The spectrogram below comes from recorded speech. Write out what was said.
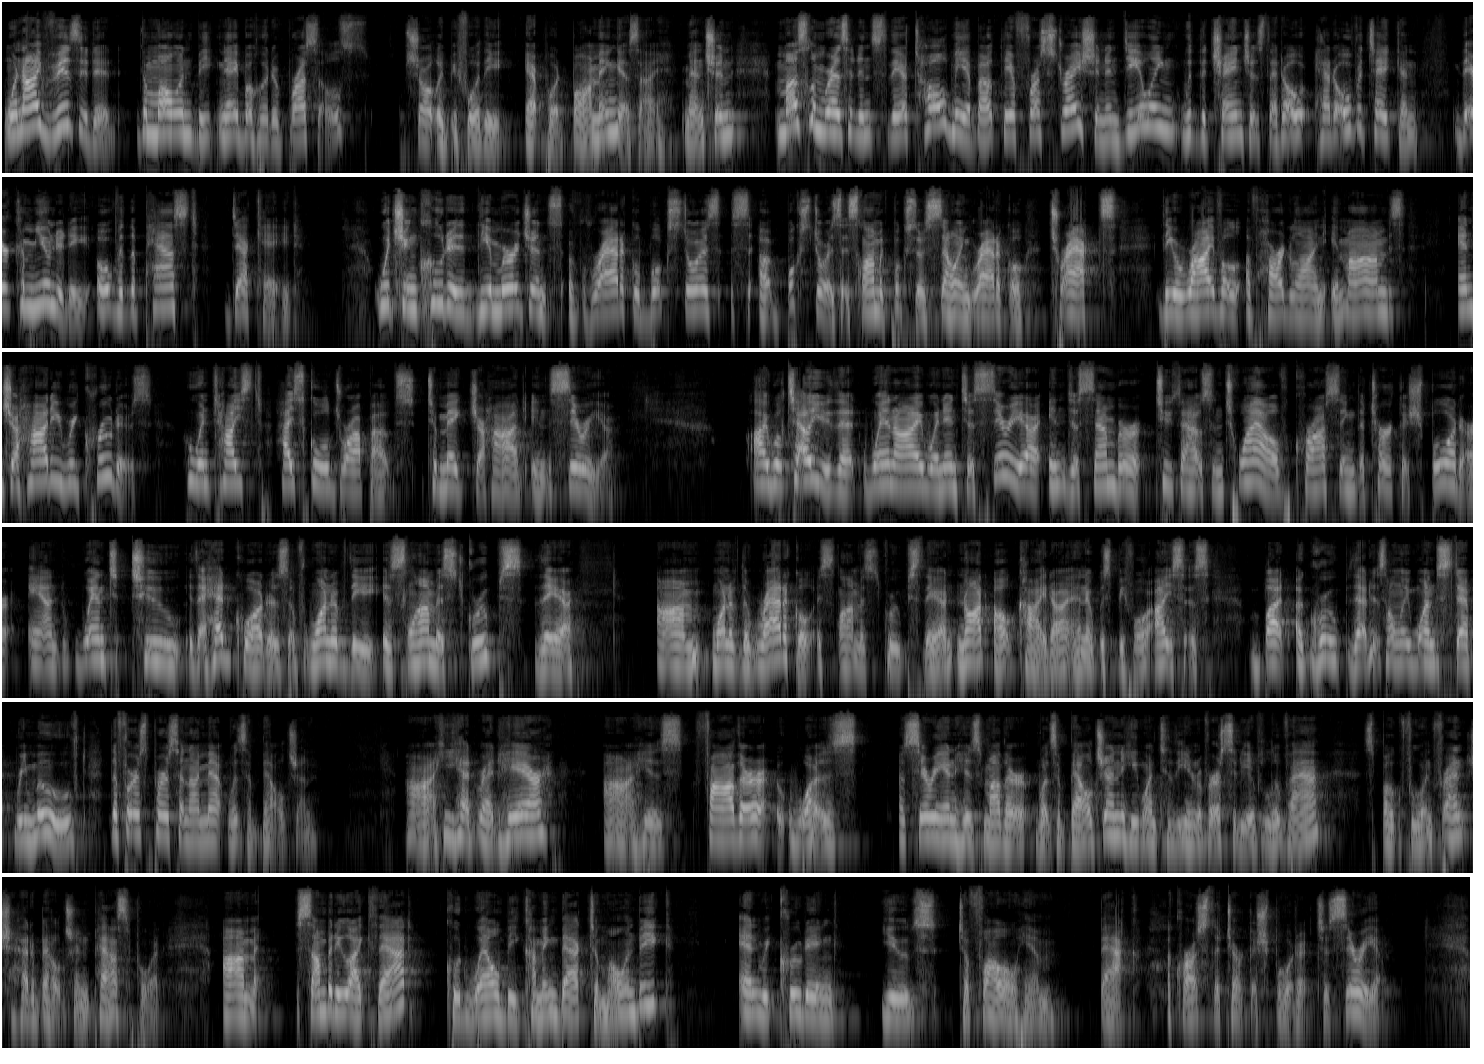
When I visited the Molenbeek neighborhood of Brussels, shortly before the airport bombing, as I mentioned, Muslim residents there told me about their frustration in dealing with the changes that had overtaken their community over the past decade, which included the emergence of radical bookstores, uh, bookstores, Islamic bookstores selling radical tracts, the arrival of hardline imams, and jihadi recruiters who enticed high school dropouts to make jihad in Syria. I will tell you that when I went into Syria in December 2012, crossing the Turkish border, and went to the headquarters of one of the Islamist groups there, um, one of the radical Islamist groups there, not Al Qaeda, and it was before ISIS, but a group that is only one step removed, the first person I met was a Belgian. Uh, he had red hair. Uh, his father was Assyrian, his mother was a Belgian. He went to the University of Louvain, spoke fluent French, had a Belgian passport. Um, somebody like that could well be coming back to Molenbeek and recruiting youths to follow him back across the Turkish border to Syria.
